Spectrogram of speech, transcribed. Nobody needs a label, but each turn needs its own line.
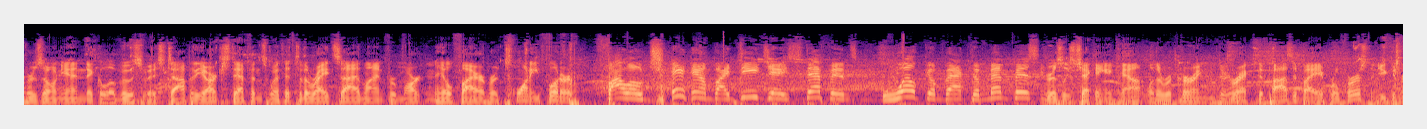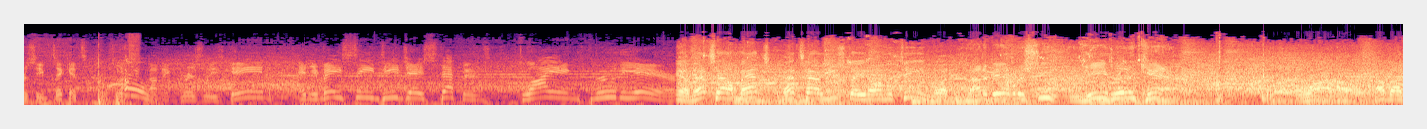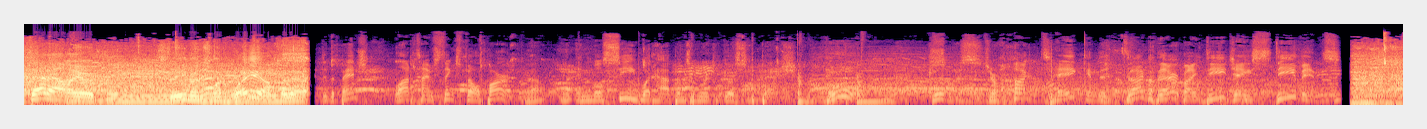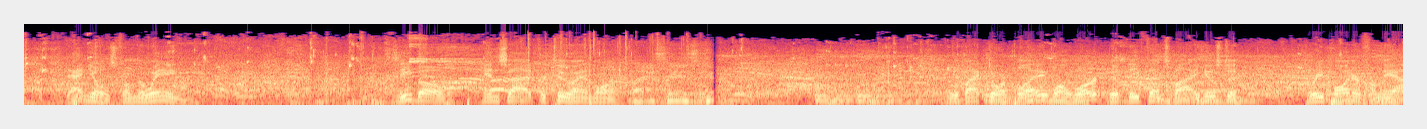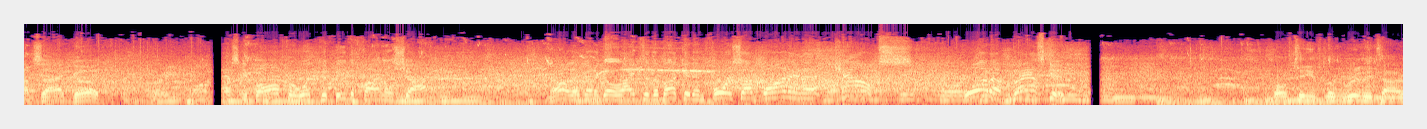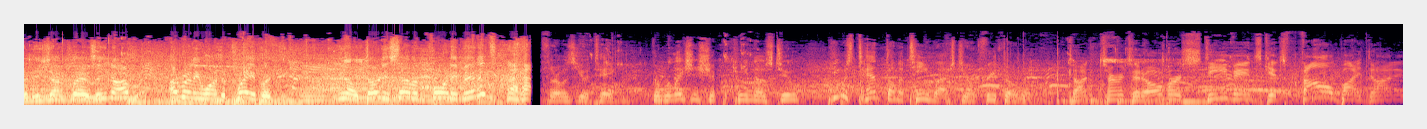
Mario Hezonja and Nikola Vucevic. Top of the arc, Stephens with it to the right sideline for Martin. He'll fire for a 20-footer. Follow jam by DJ Stephens. Welcome back to Memphis. The Grizzlies checking account with a recurring direct deposit by April 1st, and you can receive tickets to an
Oh.
upcoming Grizzlies game. And you may see DJ Stephens flying through the air.
Yeah, that's how Matt. That's how you stayed on the team, wasn't it?
Got to be able to shoot, and he really can.
Wow. How about that alley oop?
Stephens went way up for that.
to the bench, a lot of times things fell apart.
Well, and we'll see what happens when Ricky goes to the bench.
Ooh, goodness. Strong take and the dunk there by DJ Stephens.
Daniels from the wing. Z-Bo inside for two and one. Little backdoor play won't work. Good defense by Houston. Three pointer from the outside, good. Basketball for what could be the final shot. No, they're going to go right to the bucket and force up one, and it counts. What a basket!
Both teams look really tired. These young players, you know, I, I really wanted to play, but, you know, 37, 40 minutes.
Throws you a take. The relationship between those two, he was 10th on the team last year in free throw rate.
Dunn turns it over. Stephens gets fouled by Dunn.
